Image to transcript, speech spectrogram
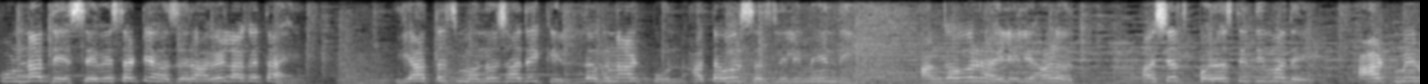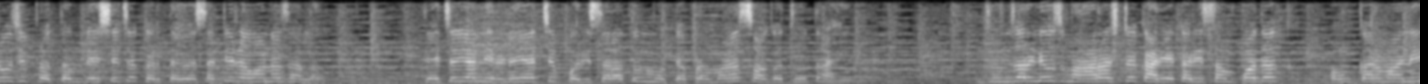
पुन्हा देशसेवेसाठी हजर राहावे लागत आहे. यातच मनोज हा देखील लग्न आटपून हातावर सजलेली मेहंदी अंगावर राहिलेली हळद अशाच परिस्थितीमध्ये आठ मे रोजी प्रथम देशाच्या कर्तव्यासाठी रवाना झाला. त्याच्या या निर्णयाचे परिसरातून मोठ्या प्रमाणात स्वागत होत आहे. झुंजार न्यूज महाराष्ट्र कार्यकारी संपादक ओंकार माने.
